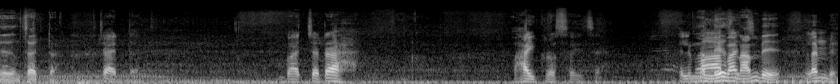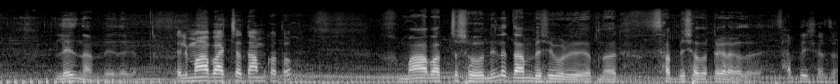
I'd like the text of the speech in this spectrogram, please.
চারটা। চার দাঁত বাচ্চাটা হাই ক্রস হয়েছে। তাহলে মা লেজ বাচ্চা- নামবে। নামবে? লেজ নামবে দেখেন। তাহলে মা বাচ্চার দাম কত? মা বাচ্চা সহ নিলে দাম বেশি পড়বে আপনার ছাব্বিশ হাজার টাকা রাখা যাবে। ছাব্বিশ হাজার।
